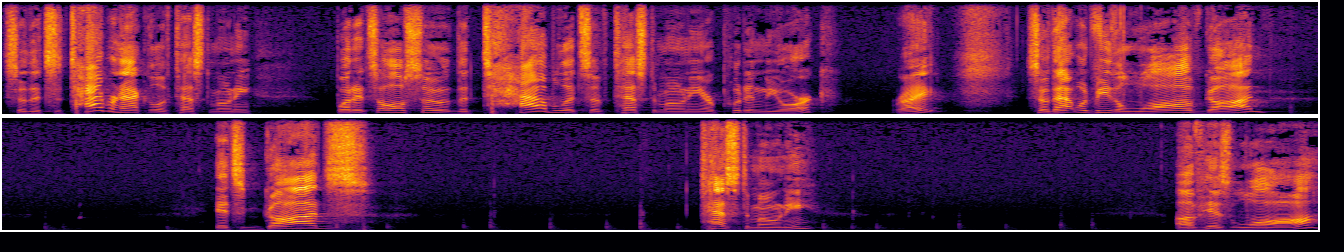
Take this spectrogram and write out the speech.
so that's a tabernacle of testimony, but it's also the tablets of testimony are put in the ark, right? So that would be the law of God. It's God's testimony of his law,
